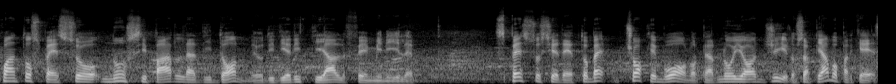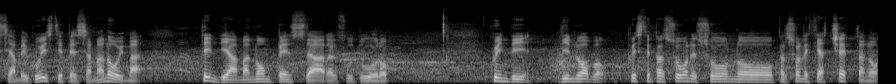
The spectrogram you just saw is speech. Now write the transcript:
quanto spesso non si parla di donne o di diritti al femminile. Spesso si è detto, beh, ciò che è buono per noi oggi lo sappiamo perché siamo egoisti e pensiamo a noi, ma tendiamo a non pensare al futuro. Quindi, di nuovo, queste persone sono persone che accettano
